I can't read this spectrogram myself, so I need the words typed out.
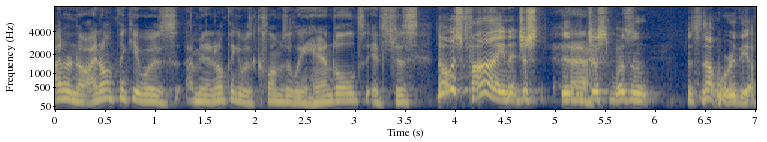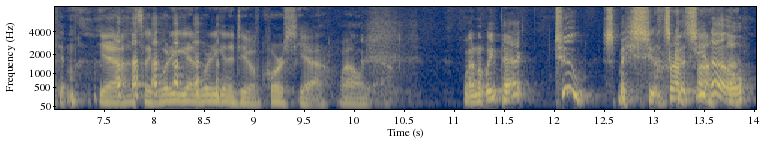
I don't know. I don't think it was, I mean, I don't think it was clumsily handled. It's just, No, it was fine. It just it just wasn't. It's not worthy of him. yeah, it's like, what are you gonna, what are you going to do? Of course, yeah. Well, yeah. Why don't we pack two spacesuits? Because you know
